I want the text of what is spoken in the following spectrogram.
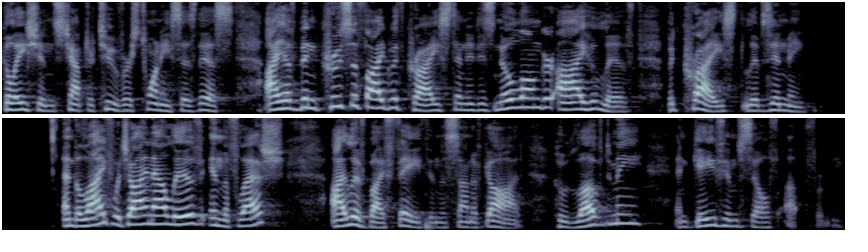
Galatians chapter 2 verse 20 says this, I have been crucified with Christ and it is no longer I who live, but Christ lives in me. And the life which I now live in the flesh, I live by faith in the Son of God, who loved me and gave himself up for me.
